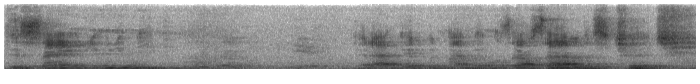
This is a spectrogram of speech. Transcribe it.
this same union meeting that I met with my members outside of this church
